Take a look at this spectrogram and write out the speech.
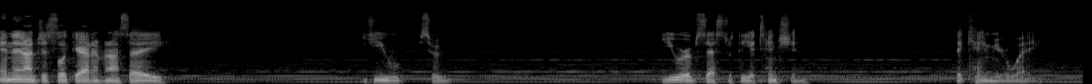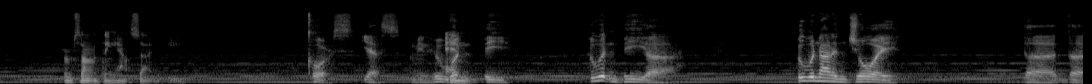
and then i just look at him and i say you so you were obsessed with the attention that came your way from something outside of you Of course, yes. I mean, who And- wouldn't be? Who wouldn't be? Uh, who would not enjoy the the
